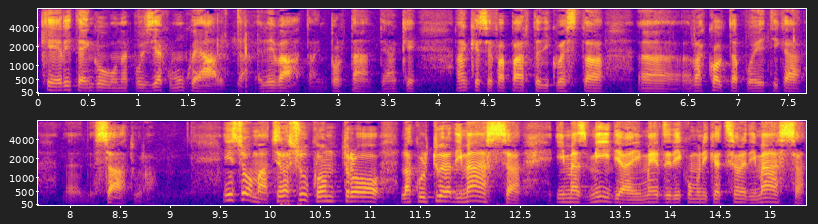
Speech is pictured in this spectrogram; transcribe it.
che ritengo una poesia comunque alta, elevata, importante, anche, anche se fa parte di questa eh, raccolta poetica eh, satura. Insomma, c'era su contro la cultura di massa, i mass media, i mezzi di comunicazione di massa,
